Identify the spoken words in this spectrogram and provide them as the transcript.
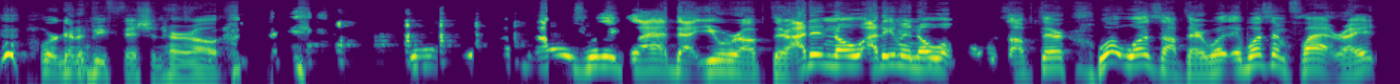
we're gonna be fishing her out. I was really glad that you were up there. I didn't know. I didn't even know what was up there. What was up there? It wasn't flat, right?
